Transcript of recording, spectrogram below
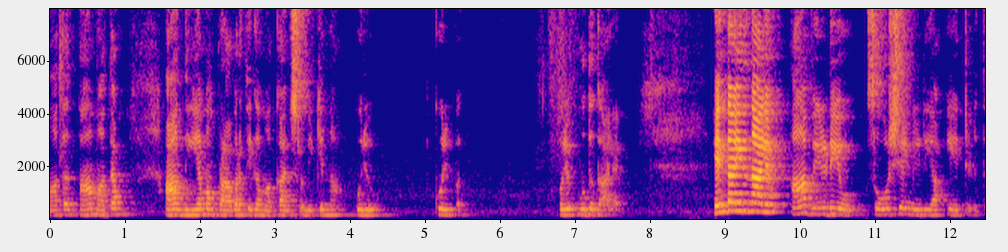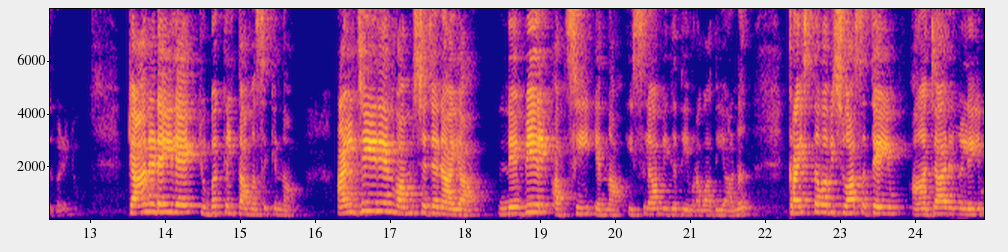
മതം ആ മതം ആ നിയമം പ്രാവർത്തികമാക്കാൻ ശ്രമിക്കുന്ന ഒരു കുരിപ്പ് ഒരു മുതുകാലൻ. എന്തായിരുന്നാലും ആ വീഡിയോ സോഷ്യൽ മീഡിയ ഏറ്റെടുത്തു കഴിഞ്ഞു. കാനഡയിലെ ക്യുബക്കിൽ താമസിക്കുന്ന അൾജീരിയൻ വംശജനായ നെബീൽ അബ്സി എന്ന ഇസ്ലാമിക തീവ്രവാദിയാണ്. ക്രൈസ്തവ വിശ്വാസത്തെയും ആചാരങ്ങളെയും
